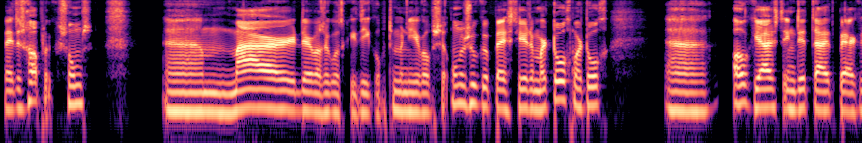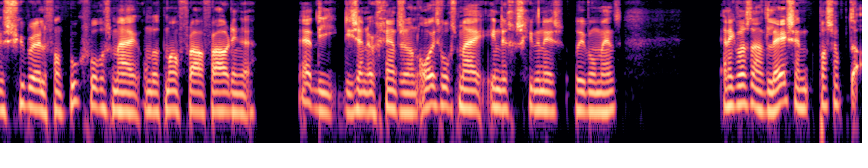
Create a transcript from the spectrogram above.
wetenschappelijk soms. Ehm, maar er was ook wat kritiek op de manier waarop ze onderzoeken presenteerden. Maar toch, maar toch. Eh, ook juist in dit tijdperk een super relevant boek volgens mij. Omdat man-vrouw verhoudingen, die, die zijn urgenter dan ooit volgens mij in de geschiedenis op dit moment. En ik was het aan het lezen en pas op de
